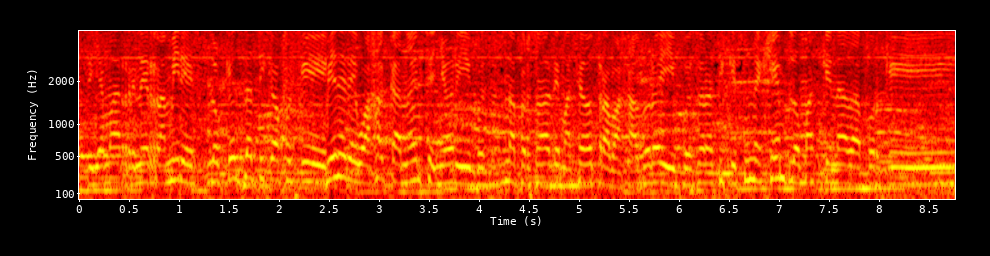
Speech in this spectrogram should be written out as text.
se llama René Ramírez. Lo que él platica fue que viene de Oaxaca, ¿no? El señor y pues es una persona demasiado trabajadora y pues ahora sí que es un ejemplo más que nada porque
